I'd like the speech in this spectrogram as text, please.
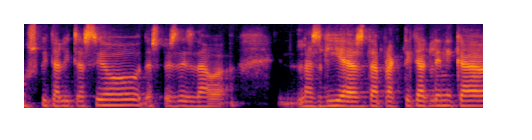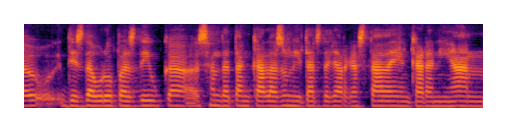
hospitalització, després des de les guies de pràctica clínica des d'Europa es diu que s'han de tancar les unitats de llarga estada i encara n'hi han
